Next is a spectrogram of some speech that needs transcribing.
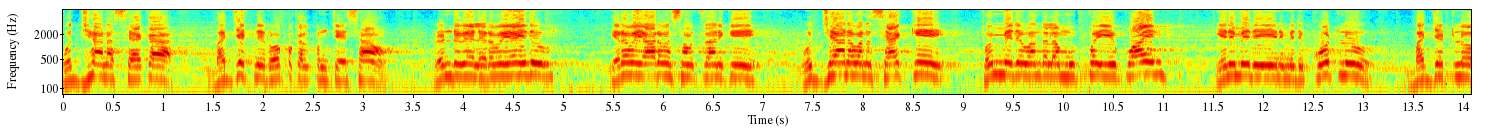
ఉద్యాన శాఖ బడ్జెట్ని రూపకల్పన చేశాం. రెండు వేల ఇరవై ఐదు ఇరవై ఆరవ సంవత్సరానికి ఉద్యానవన శాఖకి తొమ్మిది వందల ముప్పై పాయింట్ ఎనిమిది ఎనిమిది కోట్లు బడ్జెట్లో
